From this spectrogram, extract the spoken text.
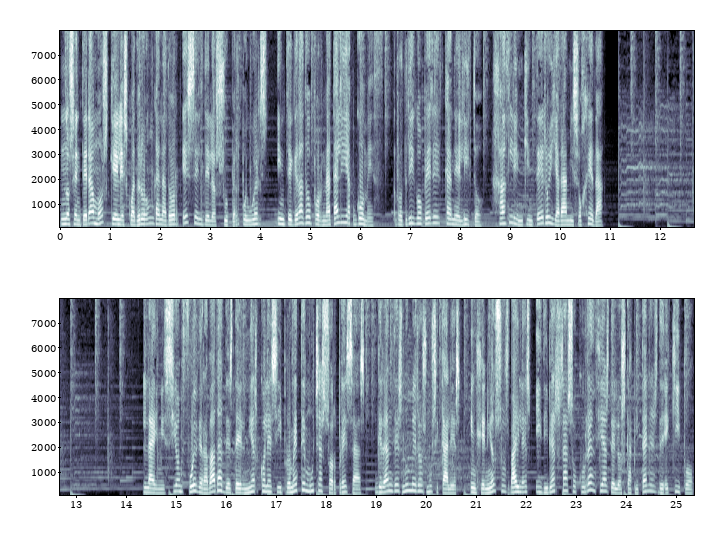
nos enteramos que el escuadrón ganador es el de los Superpowers, integrado por Natalia Gómez, Rodrigo Pérez Canelito, Hazlin Quintero y Aramis Ojeda, La emisión fue grabada desde el miércoles y promete muchas sorpresas, grandes números musicales, ingeniosos bailes y diversas ocurrencias de los capitanes de equipo,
